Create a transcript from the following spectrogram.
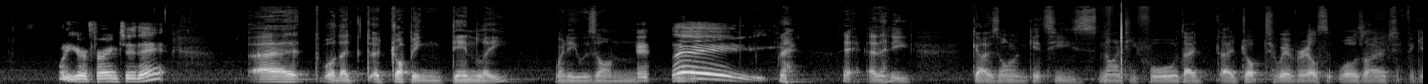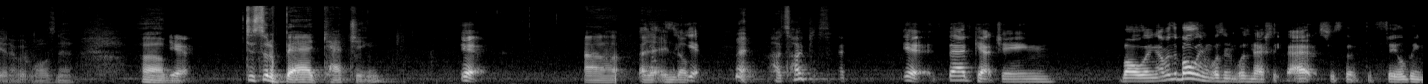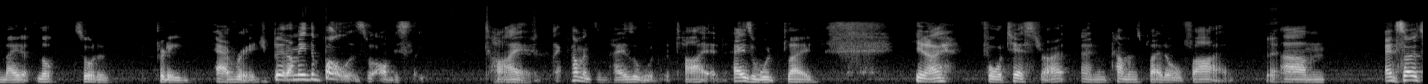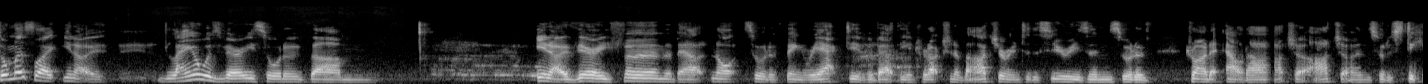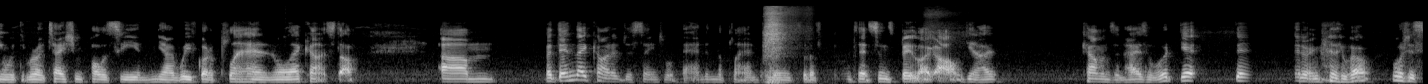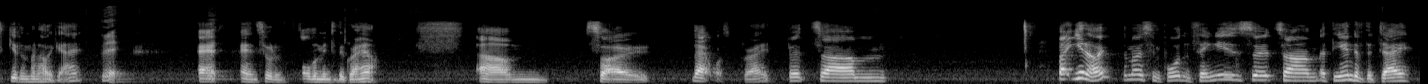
What are you referring to there? Uh, well, they're uh, dropping Denley when he was on. Hey. yeah, and then he goes on and gets his 94. They they dropped whoever else it was. I actually forget who it was now. Um, yeah. Just sort of bad catching. Yeah uh, and end up. Yeah. yeah, it's hopeless. Yeah, it's bad catching, bowling. I mean, the bowling wasn't wasn't actually bad. It's just that the fielding made it look sort of pretty average. But I mean, the bowlers were obviously tired. Like Cummins and Hazlewood were tired. Hazlewood played, you know, four tests, right? And Cummins played all five. Yeah. Um, and so it's almost like you know, Langer was very sort of. Um, you know, very firm about not sort of being reactive about the introduction of Archer into the series and sort of trying to out Archer Archer and sort of sticking with the rotation policy and you know we've got a plan and all that kind of stuff. Um, but then they kind of just seem to abandon the plan for the, for the contestants, be like, oh, you know, Cummins and Hazlewood, yeah, they're, doing really well. We'll just give them another game, yeah. and and sort of pull them into the ground. Um, so that wasn't great. But um, but you know, the most important thing is that um, at the end of the day,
